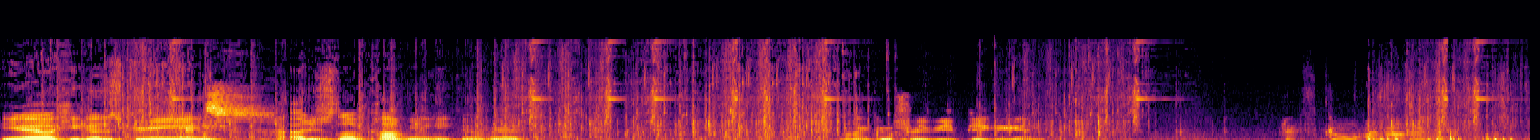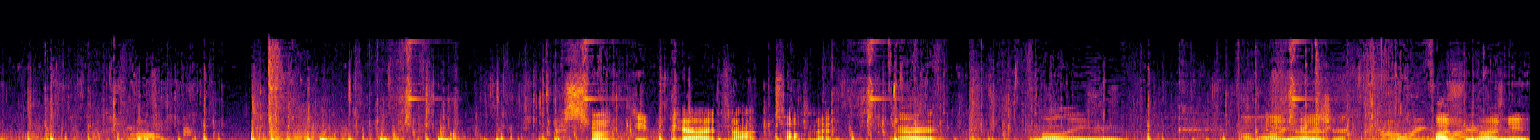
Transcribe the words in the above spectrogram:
You know, Hiko's green. I just love copying Hiko, bro. I'm gonna go for a B pick again. I smoke deep cat, not top mid. Alright. Mauling. I'm You like got it. connector. Flashing you.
